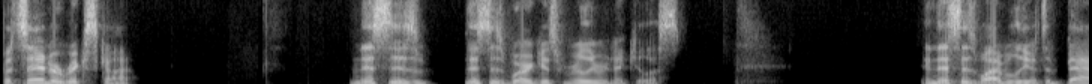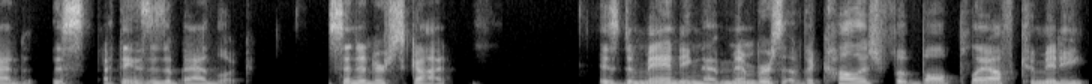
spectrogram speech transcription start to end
But Senator Rick Scott, and this is this is where it gets really ridiculous. And this is why I believe it's a bad this I think this is a bad look. Senator Scott is demanding that members of the college football playoff committee,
